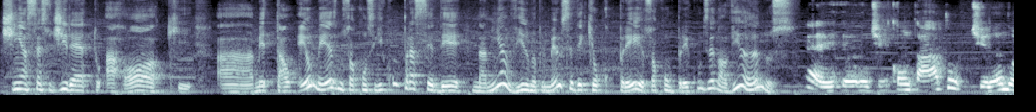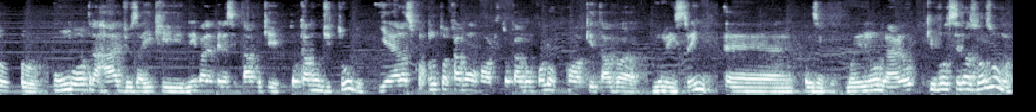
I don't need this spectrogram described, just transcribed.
tinha acesso direto a rock, a metal. Eu mesmo só consegui comprar CD na minha vida. Meu primeiro CD que eu comprei, eu só comprei com 19 anos. É, eu, eu tive contato, tirando uma ou outra rádios aí que nem vale a pena citar, porque tocavam de tudo, e elas, quando tocavam rock, tocavam quando o rock tava no mainstream, é, por exemplo, morei num lugar que você das duas uma.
